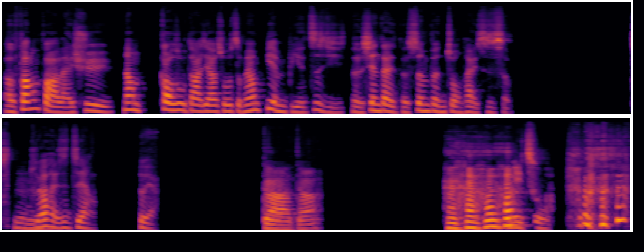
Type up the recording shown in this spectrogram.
呃方法来去让告诉大家说，怎么样辨别自己的现在的身份状态是什么。嗯，主要还是这样，对啊，对啊，对啊。没错，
